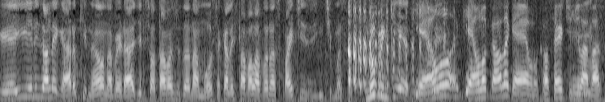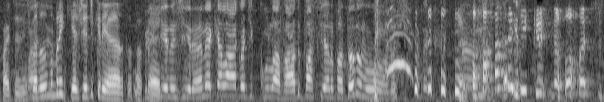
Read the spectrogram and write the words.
E aí eles alegaram que não, na verdade ele só tava ajudando a moça que ela estava lavando as partes íntimas no brinquedo. que, é um, que é um local legal, é um local certinho de Isso, lavar as partes íntimas no, no brinquedo cheio de criança, tá o certo. O brinquedo girando é aquela água de cu lavado passeando pra todo mundo. Isso... que nojo.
